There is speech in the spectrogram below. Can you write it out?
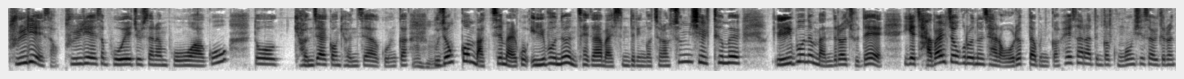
분리해서 분리해서 보호해 줄 사람 보호하고 또 견제할 건 견제하고 그러니까 으흠. 무조건 막지 말고 일부는 제가 말씀드린 것처럼 숨 쉴 틈을 일부는 만들어 주되 이게 자발적으로는 잘 어렵다 보니까 회사라든가 공공시설들은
